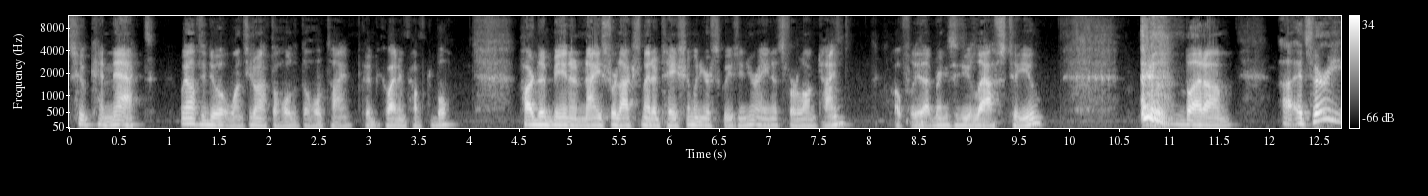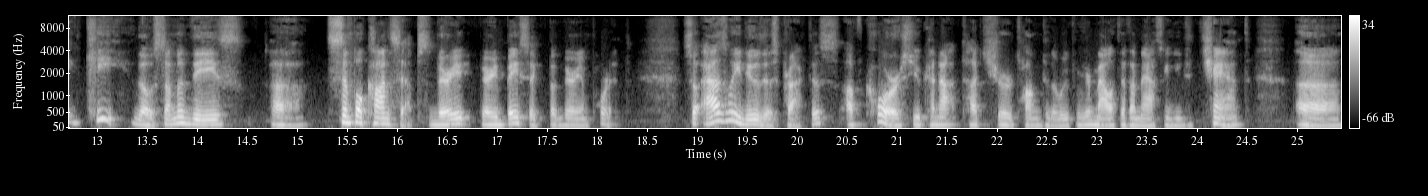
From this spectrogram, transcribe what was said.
To connect, we don't have to do it once. You don't have to hold it the whole time. It Could be quite uncomfortable. Hard to be in a nice relaxed meditation when you're squeezing your anus for a long time. Hopefully that brings a few laughs to you. but um, uh, it's very key though. Some of these uh, simple concepts very very basic but very important so as we do this practice of course you cannot touch your tongue to the roof of your mouth if I'm asking you to chant uh,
